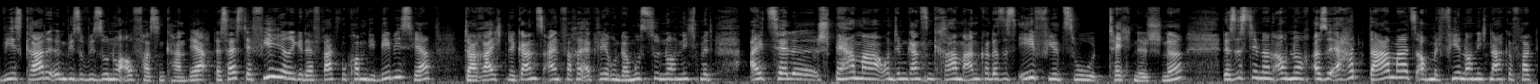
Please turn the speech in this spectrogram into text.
Wie es gerade irgendwie sowieso nur auffassen kann. Ja. Das heißt, der Vierjährige, der fragt, wo kommen die Babys her, da reicht eine ganz einfache Erklärung. Da musst du noch nicht mit Eizelle, Sperma und dem ganzen Kram ankommen. Das ist eh viel zu technisch, ne? Das ist dem dann auch noch, also er hat damals auch mit vier noch nicht nachgefragt,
